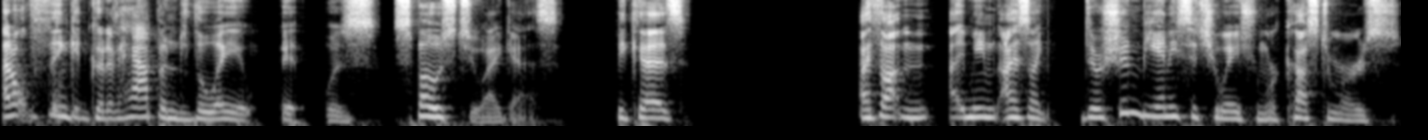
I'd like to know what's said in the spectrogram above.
I don't think it could have happened the way it, it was supposed to, I guess. Because I thought, I mean, I was like, there shouldn't be any situation where customers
